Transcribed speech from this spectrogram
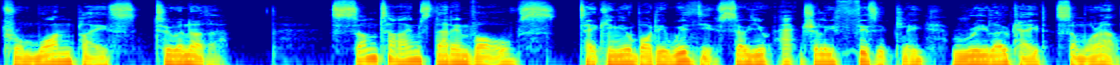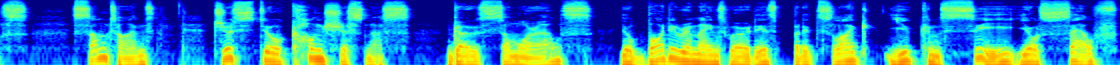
from one place to another. Sometimes that involves taking your body with you, so you actually physically relocate somewhere else. Sometimes just your consciousness goes somewhere else. Your body remains where it is, but it's like you can see yourself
